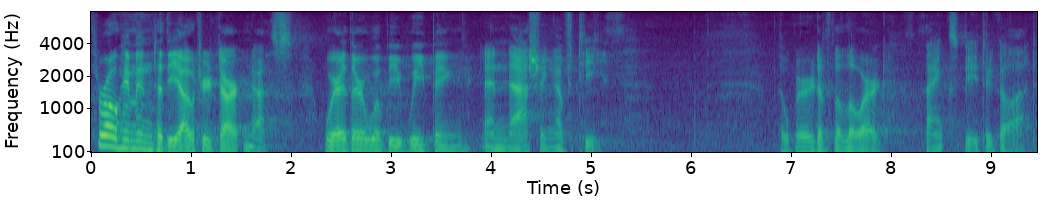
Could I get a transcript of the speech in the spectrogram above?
throw him into the outer darkness where there will be weeping and gnashing of teeth. The word of the Lord. Thanks be to God.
